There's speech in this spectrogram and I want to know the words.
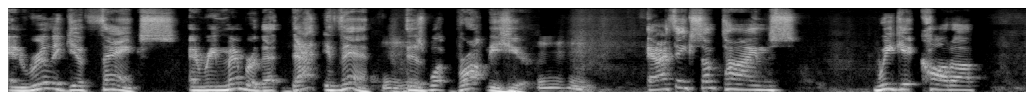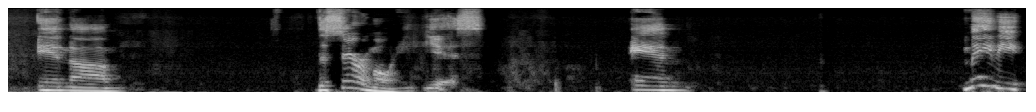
and really give thanks and remember that that event Mhm. is what brought me here? Mhm. And I think sometimes we get caught up in um, the ceremony Yes. and maybe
